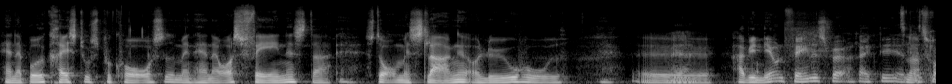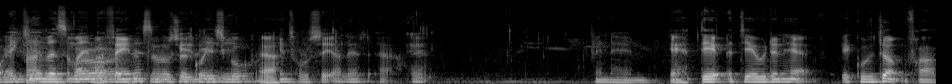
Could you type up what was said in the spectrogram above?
Han er både Kristus på korset, men han er også Fanes, der ja. står med slange og løvehoved. Ja. Øh, Ja. Har vi nævnt Fanes før, rigtigt? Eller Jeg tror skal vi ikke, lige de har været så meget med fanes, så at gå lige skulle Ja. introducere lidt. Ja. Ja. Men øh, ja, det, er- det er jo den her øh, guddom fra,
